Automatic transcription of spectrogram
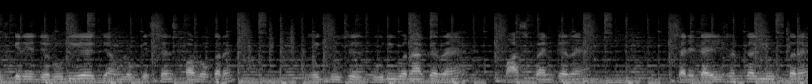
उसके लिए ज़रूरी है कि हम लोग डिस्टेंस फॉलो करें, एक दूसरे से दूरी बना कर रहें, मास्क पहन कर रहें, सैनिटाइजेशन का यूज़ करें,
